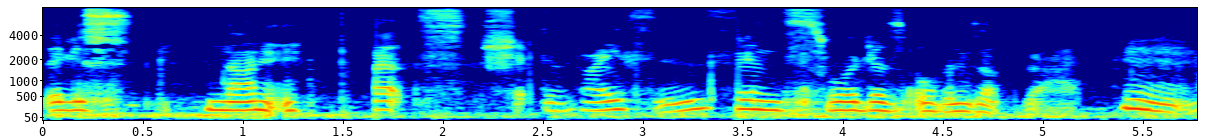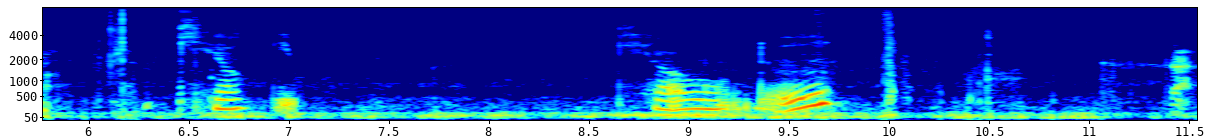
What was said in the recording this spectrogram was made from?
It is none. That's shit devices. And Sword just opens up that. Hmm. Calculator. Calendar. That.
